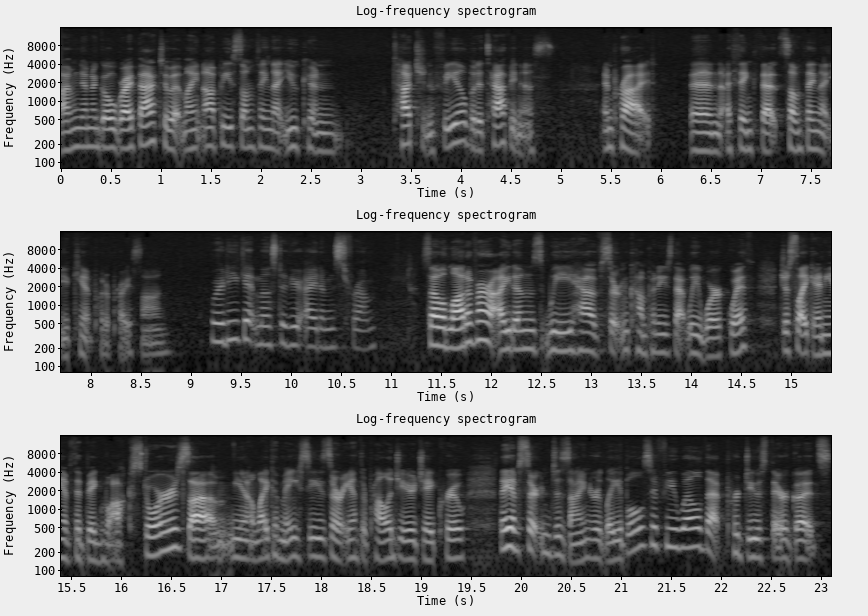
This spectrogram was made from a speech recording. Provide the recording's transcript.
I'm going to go right back to it, might not be something that you can touch and feel, but it's happiness and pride. And I think that's something that you can't put a price on. Where do you get most of your items from? So a lot of our items, we have certain companies that we work with, just like any of the big box stores, um, you know, like a Macy's or Anthropologie or J. Crew. They have certain designer labels, if you will, that produce their goods.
